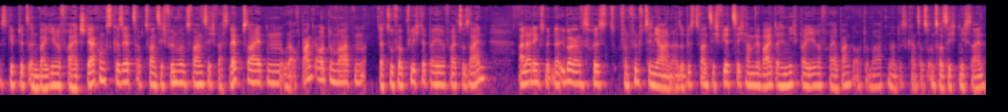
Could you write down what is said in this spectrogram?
Es gibt jetzt ein Barrierefreiheitsstärkungsgesetz ab 2025, was Webseiten oder auch Bankautomaten dazu verpflichtet, barrierefrei zu sein allerdings mit einer Übergangsfrist von 15 Jahren. Also bis 2040 haben wir weiterhin nicht barrierefreie Bankautomaten und das kann es aus unserer Sicht nicht sein,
